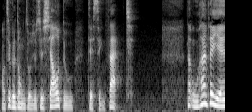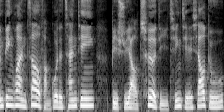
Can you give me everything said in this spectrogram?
哦，这个动作就是消毒，disinfect。那武汉肺炎病患造访过的餐厅，必须要彻底清洁消毒，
